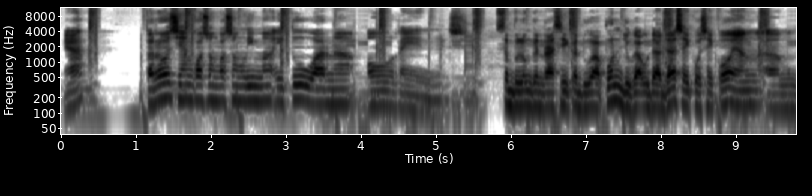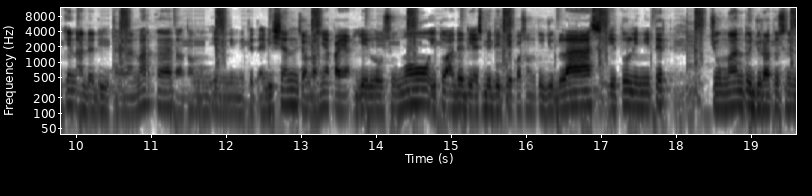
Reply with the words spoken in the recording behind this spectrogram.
ya. Terus yang 005 itu warna orange sebelum generasi kedua pun juga udah ada Seiko-Seiko yang uh, mungkin ada di Thailand market atau mungkin limited edition. Contohnya kayak Yellow Sumo itu ada di SBDC 017 itu limited cuman 750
